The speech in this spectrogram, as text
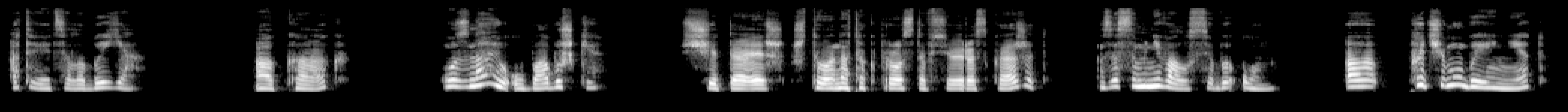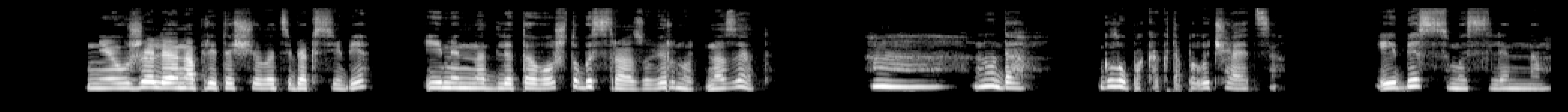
ответила бы я. А как? Узнаю у бабушки. Считаешь, что она так просто все и расскажет? Засомневался бы он. А почему бы и нет? Неужели она притащила тебя к себе именно для того, чтобы сразу вернуть назад. Хм, ну да, глупо как-то получается. И бессмысленно.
